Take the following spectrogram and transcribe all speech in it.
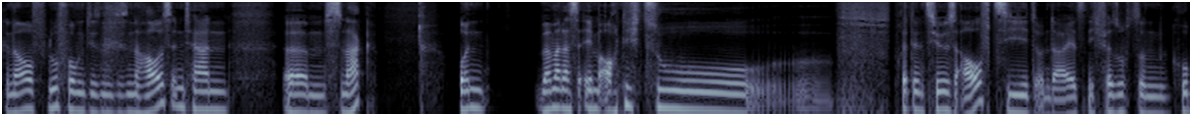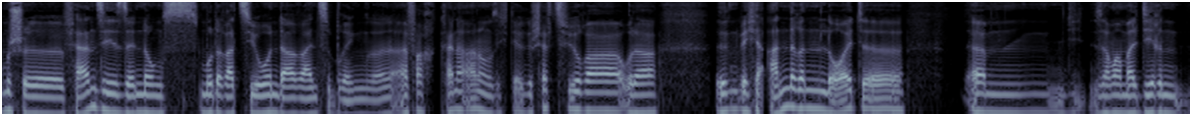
genau, Flurfunk, diesen, diesen hausinternen ähm, Snack. Und wenn man das eben auch nicht zu prätentiös aufzieht und da jetzt nicht versucht, so eine komische Fernsehsendungsmoderation da reinzubringen, sondern einfach, keine Ahnung, sich der Geschäftsführer oder irgendwelche anderen Leute, ähm, die, sagen wir mal, deren,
